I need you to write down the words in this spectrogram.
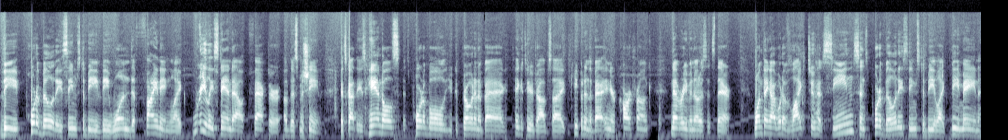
the portability seems to be the one defining, like, really standout factor of this machine. It's got these handles, it's portable, you could throw it in a bag, take it to your job site, keep it in the back in your car trunk, never even notice it's there. One thing I would have liked to have seen, since portability seems to be like the main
